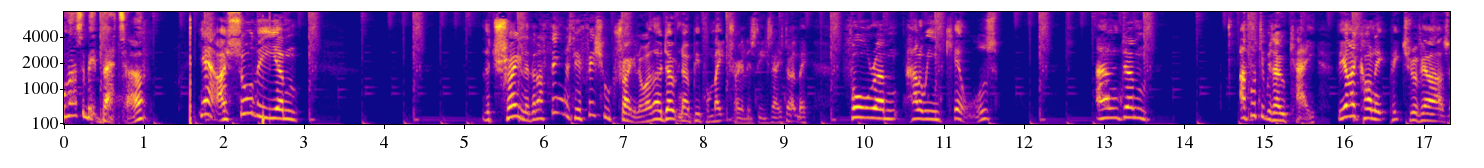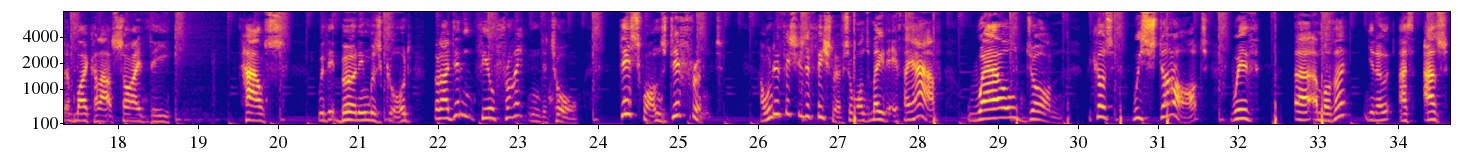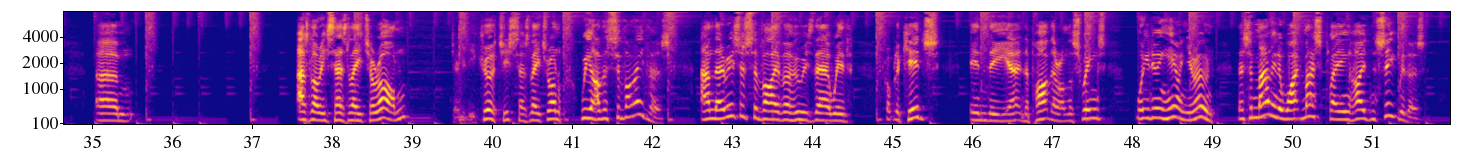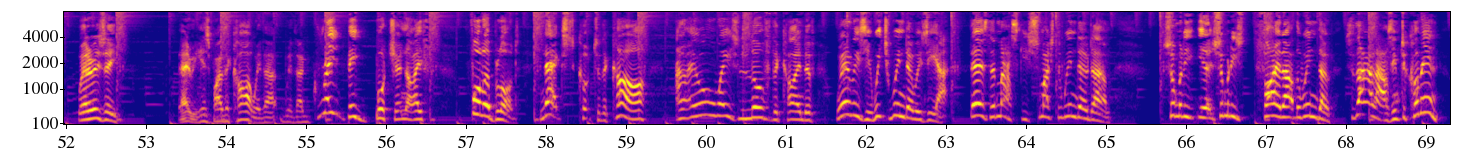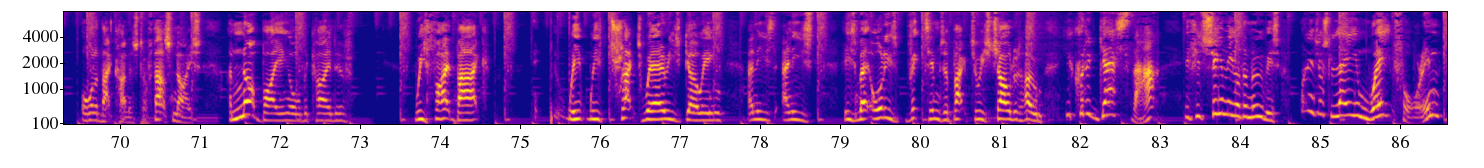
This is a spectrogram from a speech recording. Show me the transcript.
Oh, that's a bit better. Yeah, I saw the um, the trailer that I think was the official trailer, although I don't know, people make trailers these days, don't they? For um, Halloween Kills. And um, I thought it was okay. The iconic picture of, of Michael outside the house with it burning was good, but I didn't feel frightened at all. This one's different. I wonder if this is official, if someone's made it. If they have, well done. Because we start with uh, a mother, you know, as as um, as Laurie says later on, Jamie Lee Curtis says later on, we are the survivors. And there is a survivor who is there with a couple of kids in the uh, in the park. They're on the swings. What are you doing here on your own? There's a man in a white mask playing hide and seek with us. Where is he? There he is by the car with a with a great big butcher knife full of blood. Next, cut to the car, and I always love the kind of where is he? Which window is he at? There's the mask. He smashed the window down. Somebody, you know, somebody's fired out the window, so that allows him to come in. All of that kind of stuff. That's nice. I'm not buying all the kind of we fight back. We we've tracked where he's going, and he's and he's he's met all his victims are back to his childhood home. You could have guessed that if you'd seen the other movies. Why don't you just lay in wait for him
